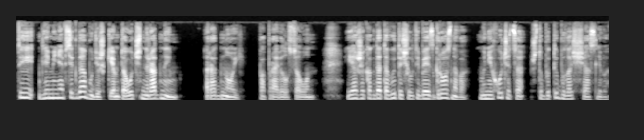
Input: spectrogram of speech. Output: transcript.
«Ты для меня всегда будешь кем-то очень родным. Родной», — поправился он. «Я же когда-то вытащил тебя из Грозного. Мне хочется, чтобы ты была счастлива.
